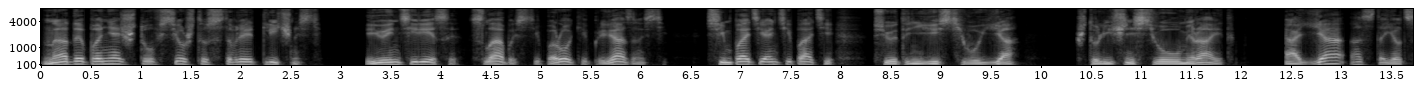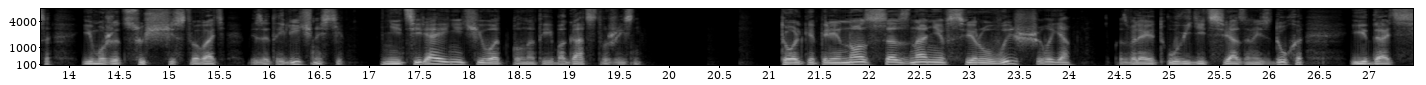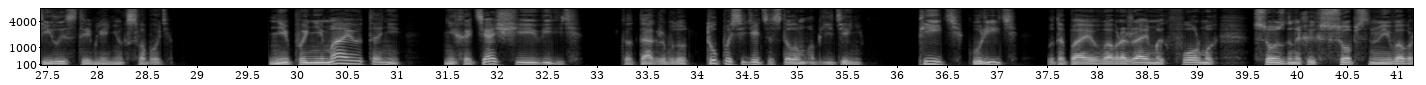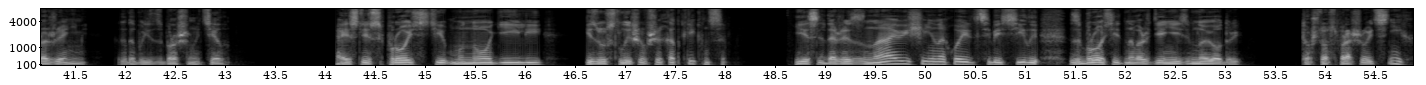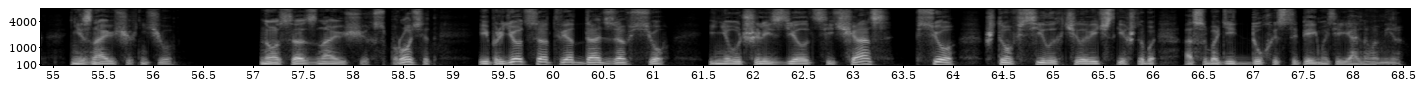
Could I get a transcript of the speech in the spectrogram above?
Надо понять, что все, что составляет личность, ее интересы, слабости, пороки, привязанности, симпатии, антипатии, все это не есть его «я», что личность его умирает — а «я» остается и может существовать без этой личности, не теряя ничего от полноты и богатства жизни. Только перенос сознания в сферу высшего «я» позволяет увидеть связанность духа и дать силы стремлению к свободе. Не понимают они, не хотящие видеть, что также будут тупо сидеть за столом объедений, пить, курить, утопая в воображаемых формах, созданных их собственными воображениями, когда будет сброшено тело? А если спросите, многие ли из услышавших откликнутся? Если даже знающие не находят в себе силы сбросить наваждение земной одры, то что спрашивать с них, не знающих ничего? Но со знающих спросят, и придется ответ дать за все, и не лучше ли сделать сейчас все, что в силах человеческих, чтобы освободить дух из цепей материального мира?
